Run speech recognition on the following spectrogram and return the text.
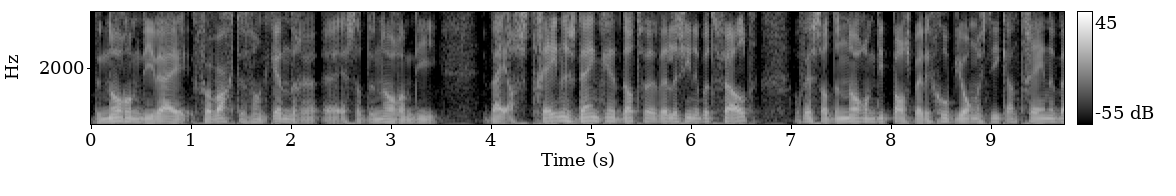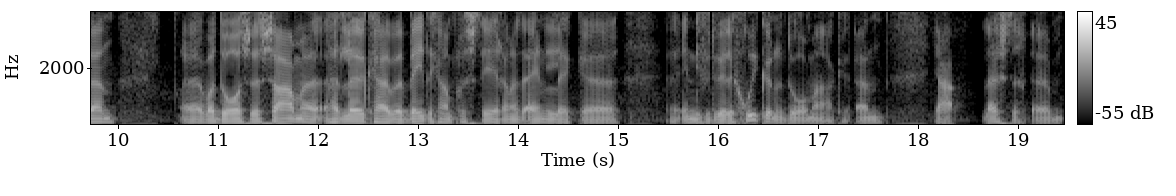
de norm die wij verwachten van kinderen, uh, is dat de norm die wij als trainers denken dat we willen zien op het veld? Of is dat de norm die past bij de groep jongens die ik aan het trainen ben? Uh, waardoor ze samen het leuk hebben, beter gaan presteren en uiteindelijk eh, individuele groei kunnen doormaken. En ja, luister, um,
